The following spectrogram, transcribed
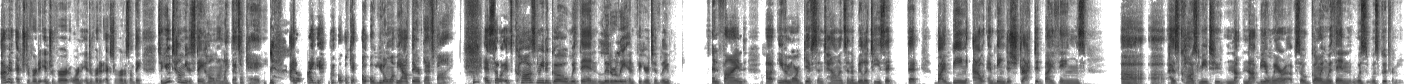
I'm an extroverted introvert or an introverted extrovert or something. So you tell me to stay home. I'm like, that's okay. I don't, I, I'm oh, okay. Oh, oh, you don't want me out there? That's fine. and so it's caused me to go within literally and figuratively and find uh, even more gifts and talents and abilities that, that by being out and being distracted by things, uh, uh, has caused me to not not be aware of. So going within was was good for me.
